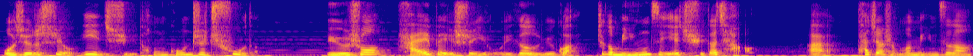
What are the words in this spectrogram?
我觉得是有异曲同工之处的。比如说台北市有一个旅馆，这个名字也取得巧，哎，它叫什么名字呢？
